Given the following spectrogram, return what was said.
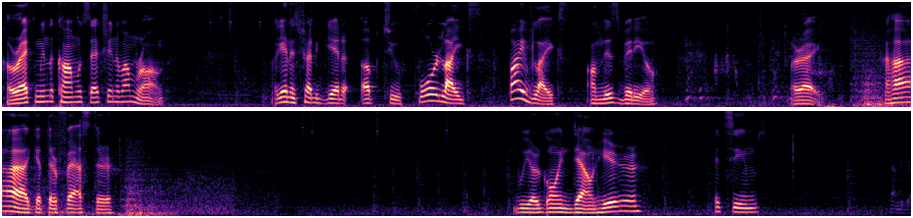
Correct me in the comment section if I'm wrong. Again, let's try to get up to 4 likes, 5 likes on this video. Alright. Haha, get there faster. We are going down here. It seems. Time to go.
